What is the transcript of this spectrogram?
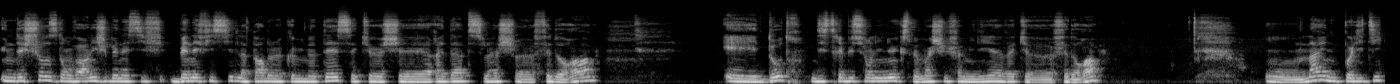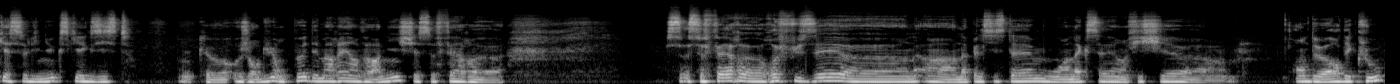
une des choses dont Varnish bénéficie, de la part de la communauté, c'est que chez Red Hat slash euh, Fedora et d'autres distributions Linux, mais moi je suis familier avec euh, Fedora, on a une politique SE Linux qui existe. Donc aujourd'hui, on peut démarrer un Varnish et se faire se, faire euh, refuser euh, un, appel système ou un accès à un fichier euh, en dehors des clous.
